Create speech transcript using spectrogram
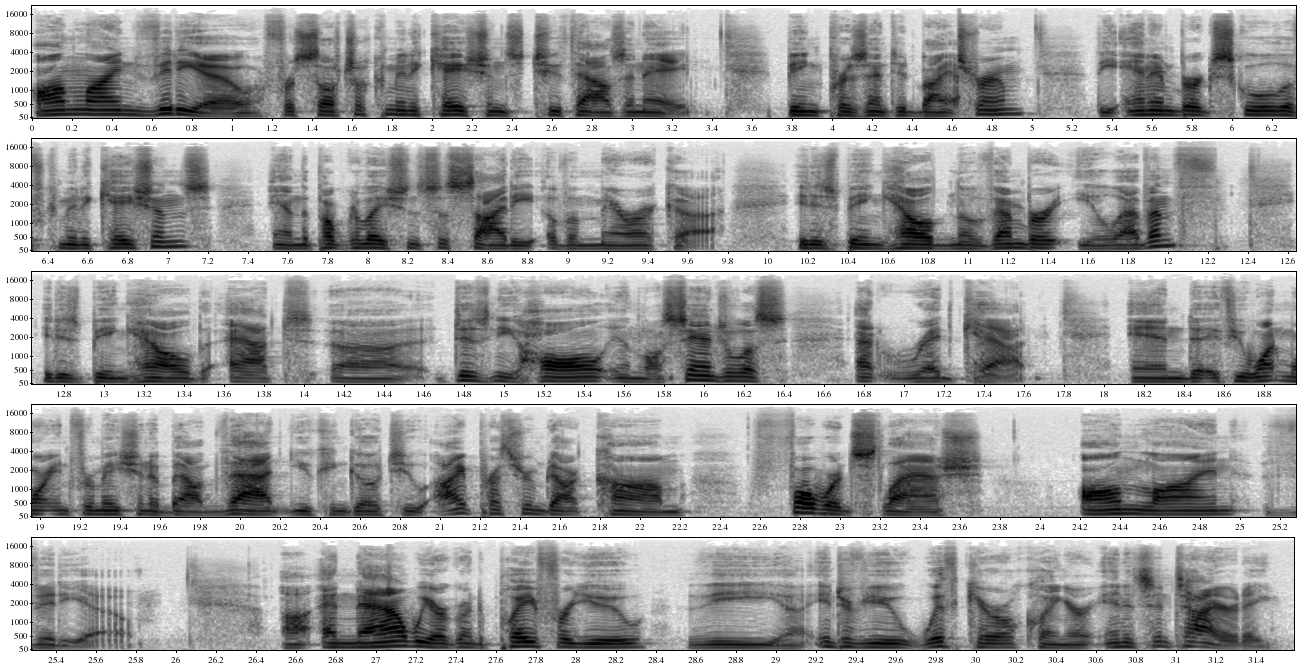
Online Video for Social Communications 2008, being presented by Room the Annenberg School of Communications, and the Public Relations Society of America. It is being held November 11th. It is being held at uh, Disney Hall in Los Angeles at Red Cat. And if you want more information about that, you can go to ipressroom.com forward slash online video. Uh, and now we are going to play for you the uh, interview with Carol Klinger in its entirety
